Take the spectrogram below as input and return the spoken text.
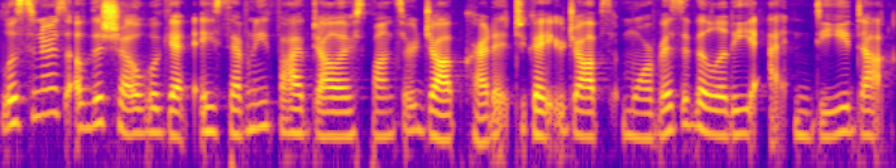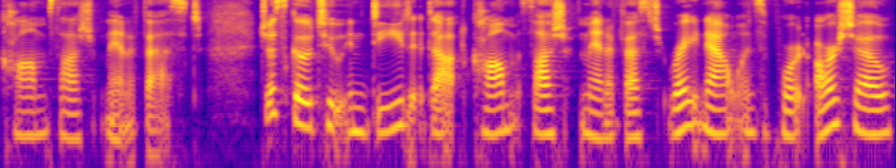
Listeners of the show will get a $75 sponsored job credit to get your jobs more visibility at Indeed.com slash manifest. Just go to Indeed.com slash manifest right now and support our show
